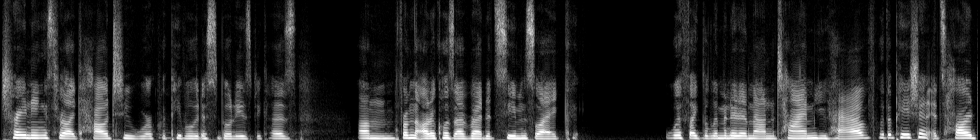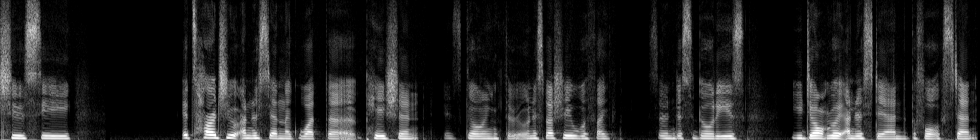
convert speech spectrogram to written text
trainings for like how to work with people with disabilities because um, from the articles I've read, it seems like with like the limited amount of time you have with a patient, it's hard to see it's hard to understand like what the patient is going through and especially with like certain disabilities, you don't really understand the full extent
